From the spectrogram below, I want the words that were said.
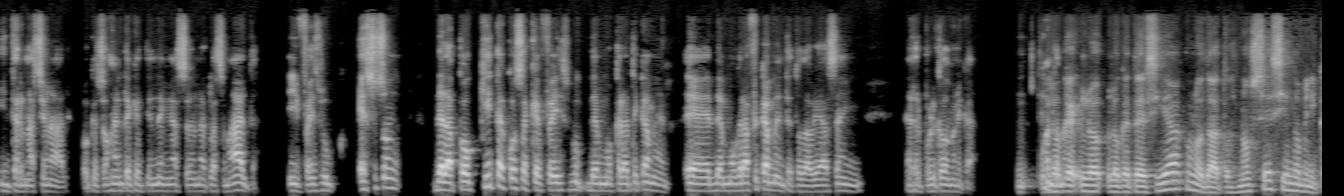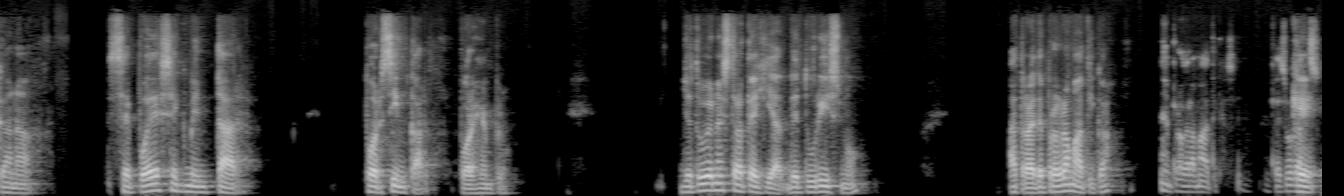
internacionales, porque son gente que tienden a ser una clase más alta. Y Facebook, esos son de las poquitas cosas que Facebook democráticamente, eh, demográficamente todavía hace en, República Dominicana. Lo Cuéntame. que, lo, lo que te decía con los datos, no sé si en Dominicana se puede segmentar por SIM card, por ejemplo. Yo tuve una estrategia de turismo a través de programática En programática, sí. En Facebook ¿Qué? Ads,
